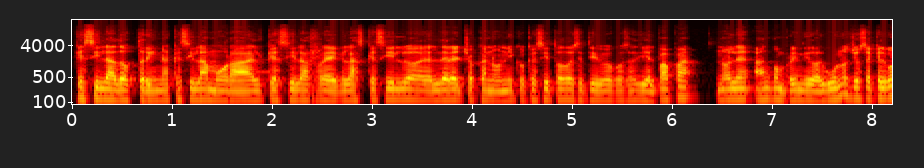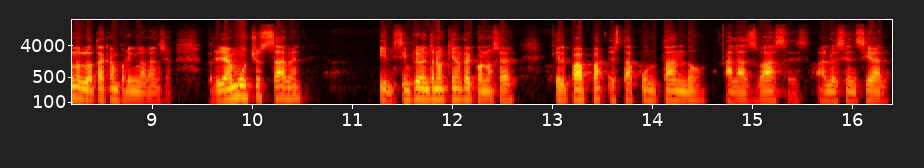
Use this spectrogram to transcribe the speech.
que si la doctrina, que si la moral, que si las reglas, que si el derecho canónico, que si todo ese tipo de cosas. Y el Papa no le han comprendido algunos. Yo sé que algunos lo atacan por ignorancia, pero ya muchos saben y simplemente no quieren reconocer que el Papa está apuntando a las bases, a lo esencial.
